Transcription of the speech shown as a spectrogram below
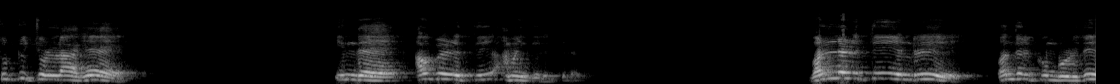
சுற்றுச்சொல்லாக இந்த அவ்வெழுத்து அமைந்திருக்கிறது. வல்லெழுத்து என்று வந்திருக்கும் பொழுது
